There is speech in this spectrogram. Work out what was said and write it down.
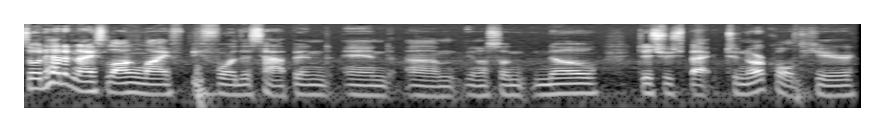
So it had a nice long life before this happened. And, um, you know, so no disrespect to Norcold here.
